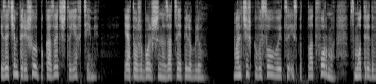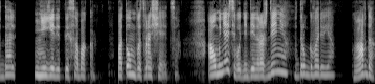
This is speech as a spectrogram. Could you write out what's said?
и зачем-то решила показать, что я в теме. Я тоже больше на зацепе люблю. Мальчишка высовывается из-под платформы, смотрит вдаль, не едет ли собака. Потом возвращается. «А у меня сегодня день рождения», — вдруг говорю я. «Правда?»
